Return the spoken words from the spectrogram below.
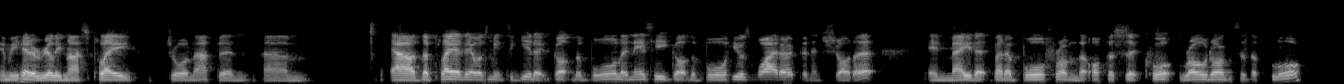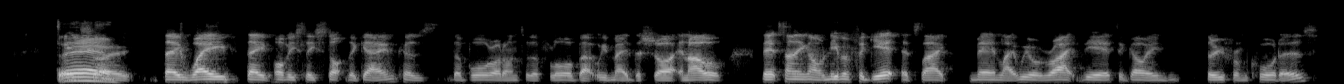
and we had a really nice play drawn up, and um, our the player that was meant to get it got the ball, and as he got the ball, he was wide open and shot it and made it, but a ball from the opposite court rolled onto the floor. Damn. And so they waved. They obviously stopped the game because the ball rolled onto the floor, but we made the shot, and I'll. That's something I'll never forget. It's like, man, like we were right there to going through from quarters,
